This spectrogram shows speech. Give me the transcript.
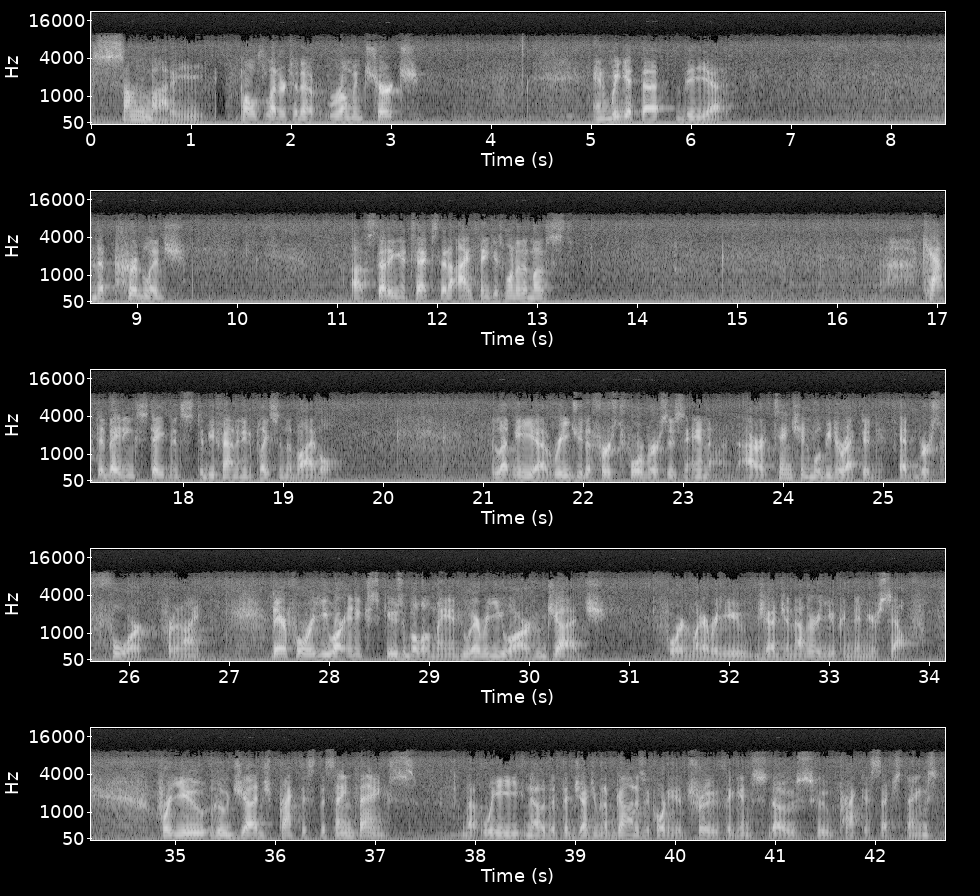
somebody, Paul's letter to the Roman church, and we get the the uh, the privilege of studying a text that I think is one of the most captivating statements to be found in any place in the Bible. Let me uh, read you the first four verses, and our attention will be directed at verse 4 for tonight. Therefore, you are inexcusable, O man, whoever you are, who judge. For in whatever you judge another, you condemn yourself. For you who judge practice the same things. But we know that the judgment of God is according to truth against those who practice such things.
